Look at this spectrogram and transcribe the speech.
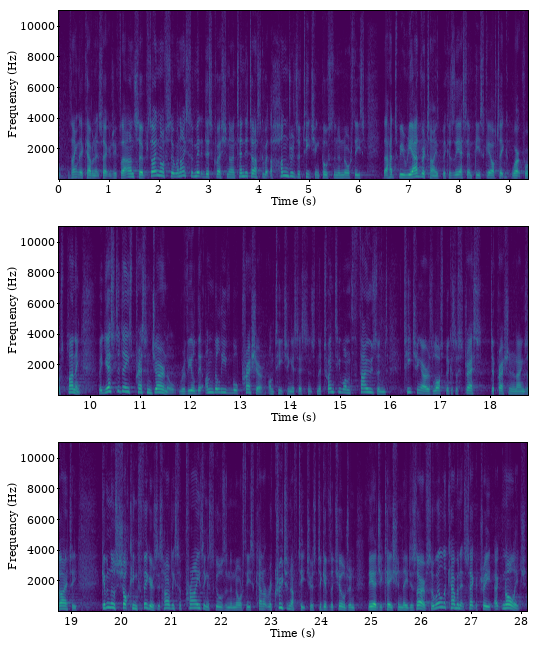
I thank the Cabinet Secretary for that answer. President Officer, when I submitted this question, I intended to ask about the hundreds of teaching posts in the North East that had to be re-advertised because of the SNP's chaotic workforce planning. But yesterday's Press and Journal revealed the unbelievable pressure on teaching assistants and the 21,000 teaching hours lost because of stress, depression and anxiety. Given those shocking figures, it's hardly surprising schools in the North East cannot recruit enough teachers to give the children the education they deserve. So will the Cabinet Secretary acknowledge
